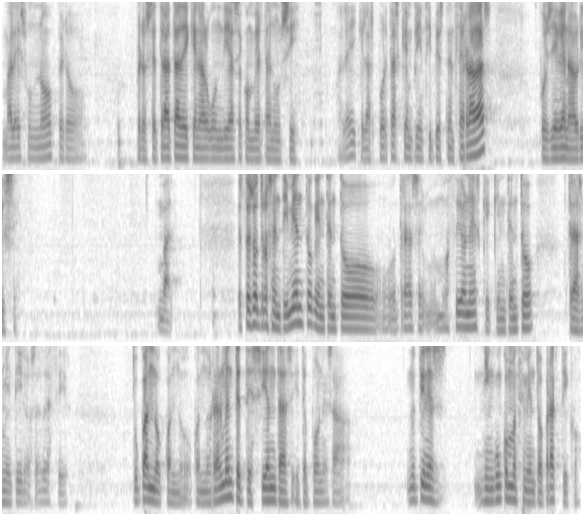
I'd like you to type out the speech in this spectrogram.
¿vale? Es un no, pero, pero se trata de que en algún día se convierta en un sí, ¿vale? Y que las puertas que en principio estén cerradas, pues lleguen a abrirse. Vale. Esto es otro sentimiento que intento, otras emociones que, que intento transmitiros, es decir, tú cuando, cuando, cuando realmente te sientas y te pones a... no tienes ningún conocimiento práctico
